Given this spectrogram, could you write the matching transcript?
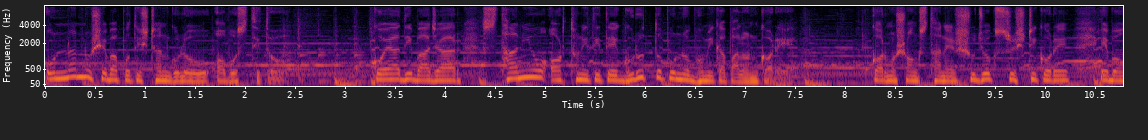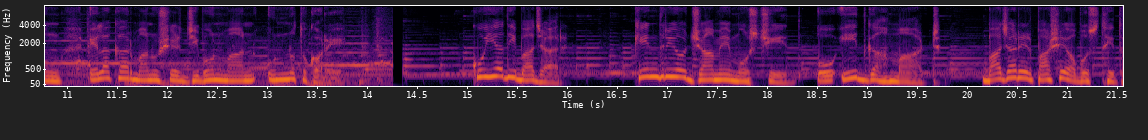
অন্যান্য সেবা প্রতিষ্ঠানগুলোও অবস্থিত। কয়াদি বাজার স্থানীয় অর্থনীতিতে গুরুত্বপূর্ণ ভূমিকা পালন করে। কর্মসংস্থানের সুযোগ সৃষ্টি করে এবং এলাকার মানুষের জীবনমান উন্নত করে। কৈয়াদি বাজার কেন্দ্রীয় জামে মসজিদ ও ঈদগাহ মাঠ বাজারের পাশে অবস্থিত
